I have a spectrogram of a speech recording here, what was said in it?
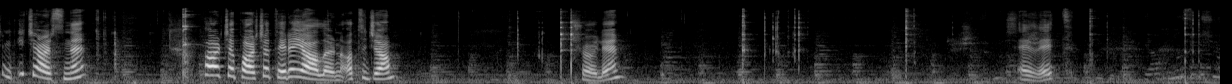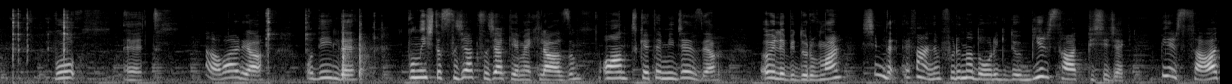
Şimdi içerisine parça parça tereyağlarını atacağım. Şöyle. Evet. Bu evet. Ya var ya o değil de bunu işte sıcak sıcak yemek lazım. O an tüketemeyeceğiz ya. Öyle bir durum var. Şimdi efendim fırına doğru gidiyor. Bir saat pişecek. Bir saat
